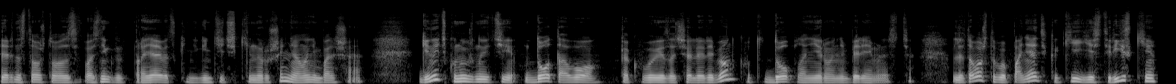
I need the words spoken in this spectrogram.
вероятность того, что у вас возникнут, проявятся генетические нарушения, она небольшая. Генетику нужно идти до того, как вы зачали ребенка, вот до планирования беременности, для того, чтобы понять, какие есть риски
